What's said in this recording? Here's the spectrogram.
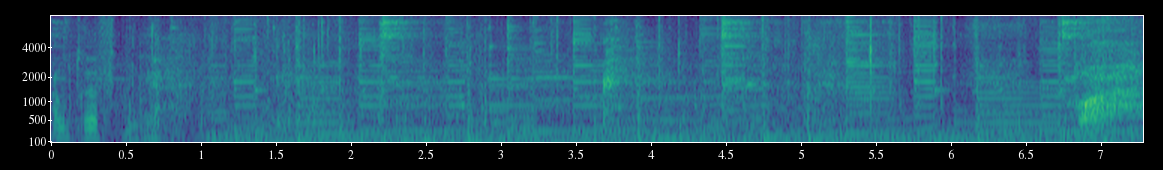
Am Driften hier. Boah.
